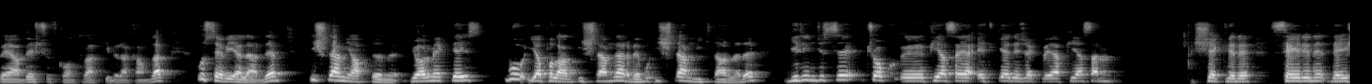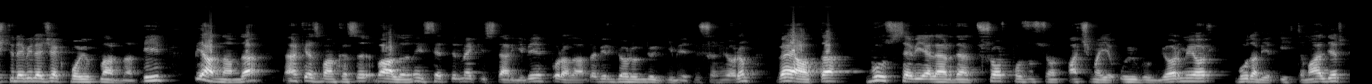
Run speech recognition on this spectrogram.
veya 500 kontrat gibi rakamlar bu seviyelerde işlem yaptığını görmekteyiz. Bu yapılan işlemler ve bu işlem miktarları birincisi çok e, piyasaya etki edecek veya piyasanın şeklini, seyrini değiştirebilecek boyutlarda değil. Bir anlamda Merkez Bankası varlığını hissettirmek ister gibi buralarda bir göründü gibi düşünüyorum. Veyahut da bu seviyelerden short pozisyon açmayı uygun görmüyor. Bu da bir ihtimaldir.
